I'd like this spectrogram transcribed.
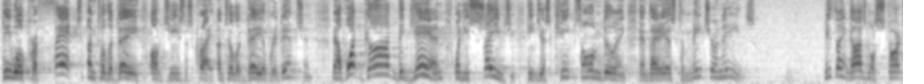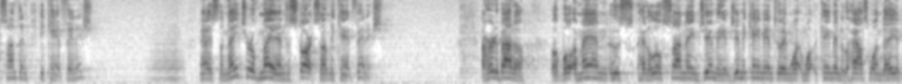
he will perfect until the day of Jesus Christ, until the day of redemption. Now, what God began when he saves you, he just keeps on doing, and that is to meet your needs. You think God's going to start something he can't finish? Now, it's the nature of man to start something he can't finish. I heard about a, a, boy, a man who had a little son named Jimmy, and Jimmy came into him came into the house one day, and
